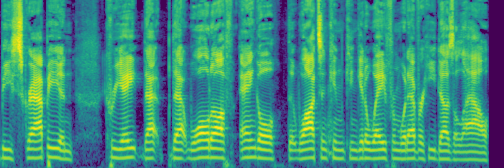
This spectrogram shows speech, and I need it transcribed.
be scrappy and create that, that walled off angle that Watson can can get away from whatever he does allow.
